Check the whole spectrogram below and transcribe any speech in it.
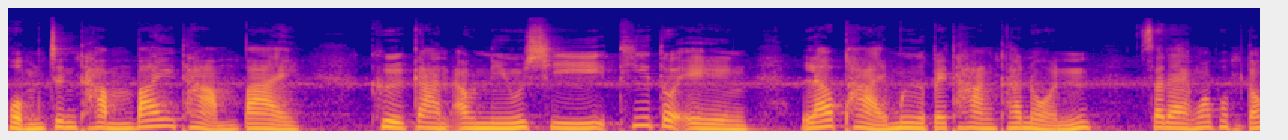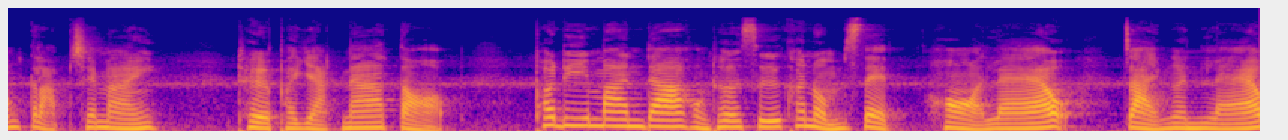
ผมจึงทำใบ้ถามไป คือการเอานิ้วชี้ที่ตัวเอง แล้วผายมือไปทางถนน แสดงว่าผมต้องกลับใช่ไหม เธอพยักหน้าตอบ พอดีมารดาของเธอซื้อขนมเสร็จ ห่อแล้ว จ่ายเงินแล้ว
